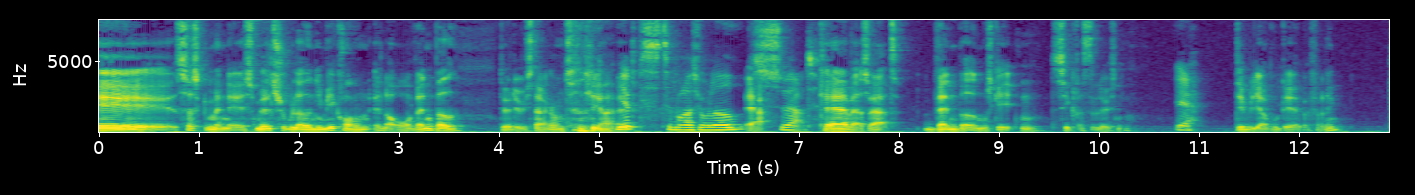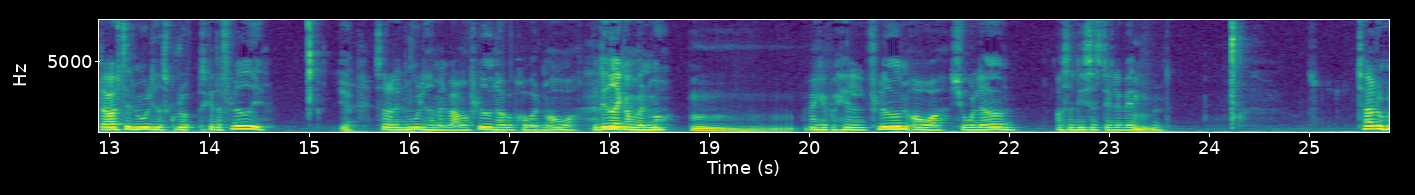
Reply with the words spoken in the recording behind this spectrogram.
Øh, så skal man øh, smelte chokoladen i mikroovnen eller over vandbad. Det var det, vi snakkede om tidligere. at Jeps, tempereret chokolade. Ja. Svært. Kan være svært. Vandbad måske den sikreste løsning. Ja. Det vil jeg vurdere i hvert fald, ikke? Der er også den mulighed, skulle du, skal der fløde i? Ja. Så er der den mulighed, at man varmer fløden op og propper dem over. Men det ved jeg ikke, om man må. Mm, Man kan hælde fløden over chokoladen, og så lige så stille vente den. Tør du?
